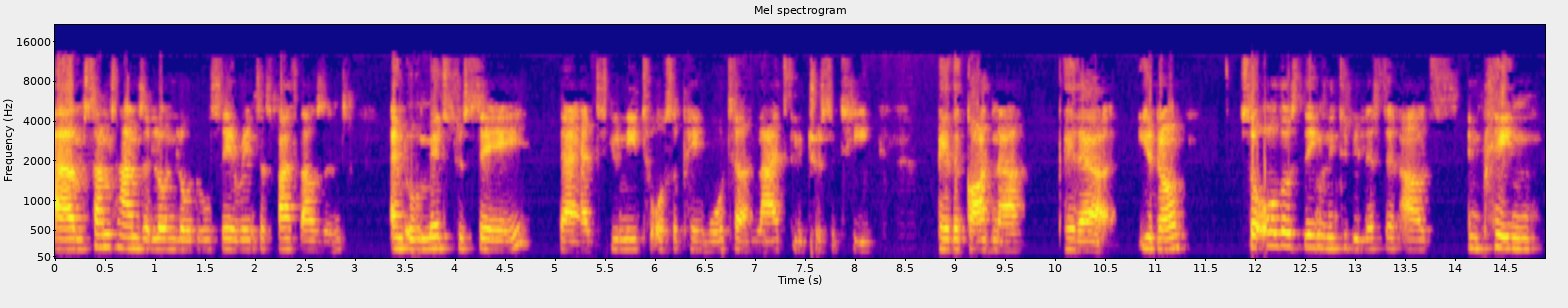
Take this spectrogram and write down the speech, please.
Um, sometimes a landlord will say rent is 5000 and omit to say that you need to also pay water, light, electricity, pay the gardener, pay the, you know. So all those things need to be listed out in plain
